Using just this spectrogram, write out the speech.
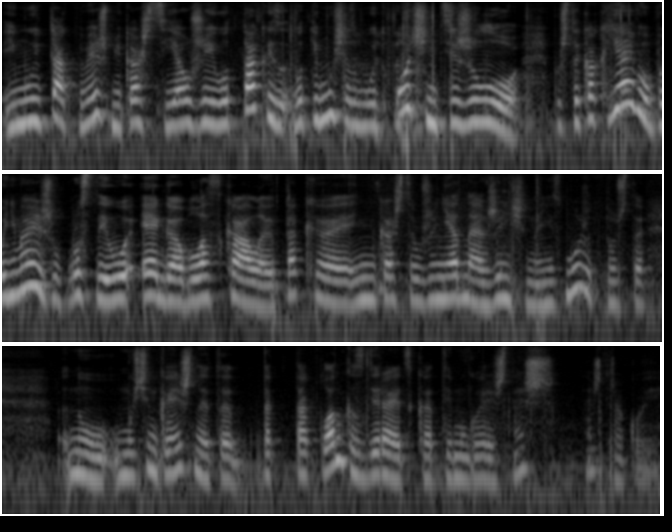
ему и так, понимаешь, мне кажется, я уже его так, вот ему сейчас будет очень тяжело, потому что как я его, понимаешь, просто его эго обласкало, так, э, мне кажется, уже ни одна женщина не сможет, потому что, ну, у мужчин, конечно, это так, так планка задирается, когда ты ему говоришь, знаешь, знаешь, дорогой,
